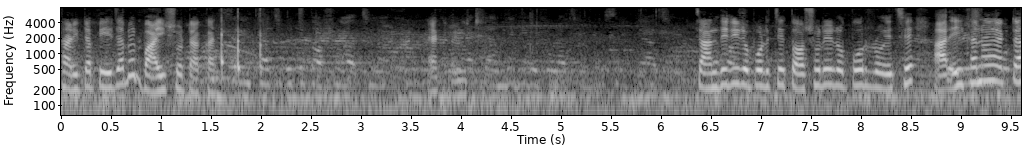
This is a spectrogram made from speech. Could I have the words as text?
শাড়িটা পেয়ে যাবে বাইশশো টাকায়। এক মিনিট চান্দেরির ওপর হচ্ছে তসরের ওপর রয়েছে। আর এইখানেও একটা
